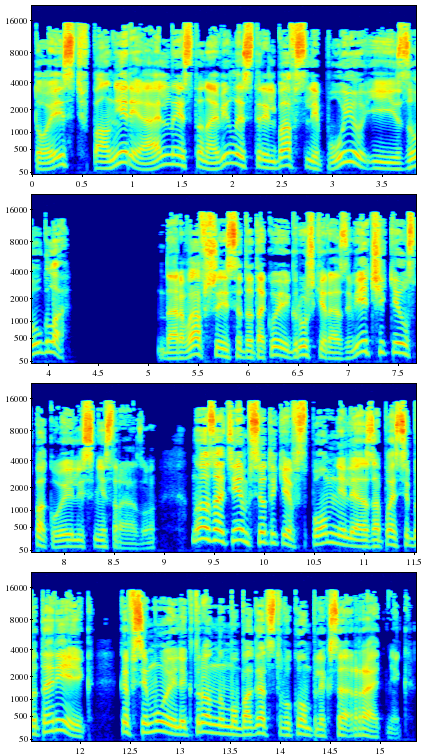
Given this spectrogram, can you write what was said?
То есть вполне реальной становилась стрельба вслепую и из-за угла. Дорвавшиеся до такой игрушки разведчики успокоились не сразу, но затем все-таки вспомнили о запасе батареек ко всему электронному богатству комплекса «Ратник».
